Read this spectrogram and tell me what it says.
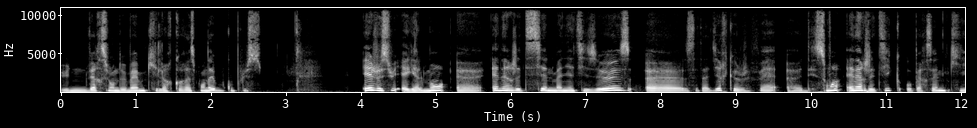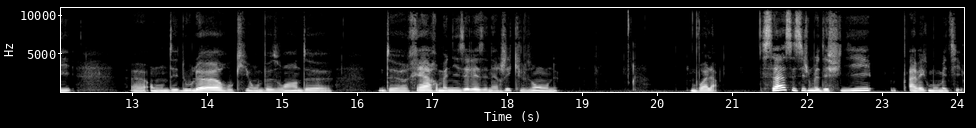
une version d'eux-mêmes qui leur correspondait beaucoup plus. Et je suis également euh, énergéticienne magnétiseuse, euh, c'est-à-dire que je fais des soins énergétiques aux personnes qui ont des douleurs ou qui ont besoin de, de réharmoniser les énergies qu'ils ont en eux. Voilà. Ça, c'est si je me définis avec mon métier.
